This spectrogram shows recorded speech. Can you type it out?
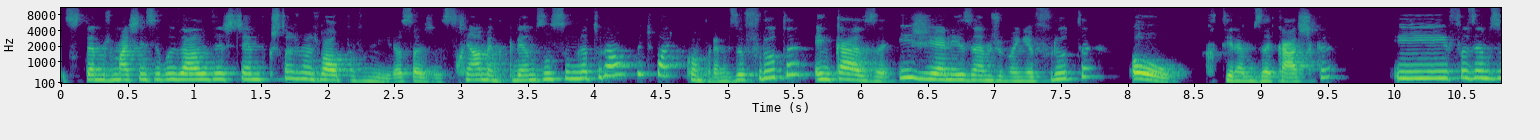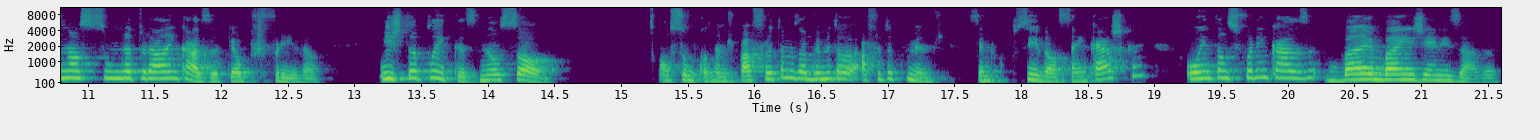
Se estamos mais sensibilizados a este género de questões, mais vale prevenir. Ou seja, se realmente queremos um sumo natural, muito bem, compramos a fruta, em casa higienizamos bem a fruta ou retiramos a casca e fazemos o nosso sumo natural em casa, que é o preferível. Isto aplica-se não só ao sumo que comemos para a fruta, mas obviamente à fruta que comemos, sempre que possível sem casca, ou então se for em casa, bem, bem higienizada.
